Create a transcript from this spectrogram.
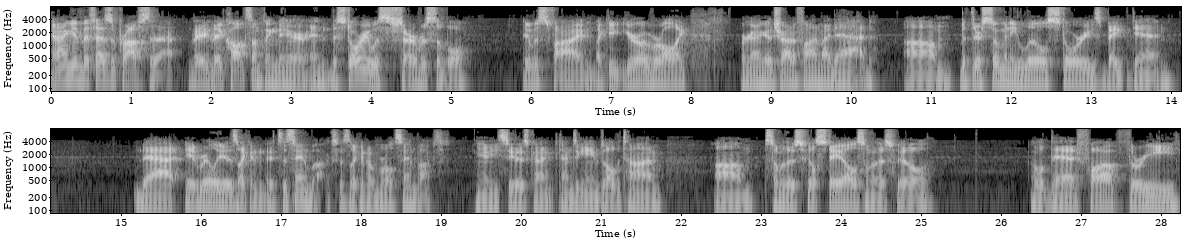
And I give Bethesda props to that. They they caught something there, and the story was serviceable. It was fine. Like you're overall like, we're gonna go try to find my dad. Um, but there's so many little stories baked in that it really is like an it's a sandbox. It's like an open world sandbox. You know, you see those kind kinds of games all the time. Um, some of those feel stale. Some of those feel a little dead. Fallout Three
